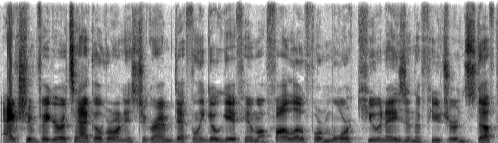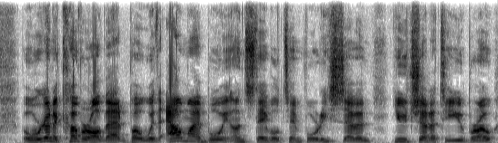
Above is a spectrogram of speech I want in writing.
Action Figure Attack over on Instagram, definitely go give him a follow for more Q&As in the future and stuff. But we're going to cover all that, but without my boy Unstable 1047, huge shout out to you, bro.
